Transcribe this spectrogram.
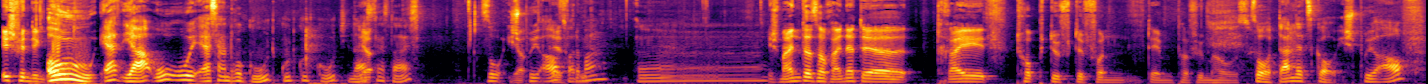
Ich finde ihn gut. Oh, er, ja, oh, oh, erster Eindruck gut, gut, gut, gut. Nice, ja. nice, nice. So, ich ja, sprühe auf, warte gut. mal. Äh, ich meine, das ist auch einer der drei Top-Düfte von dem Parfümhaus. So, dann let's go. Ich sprühe auf.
